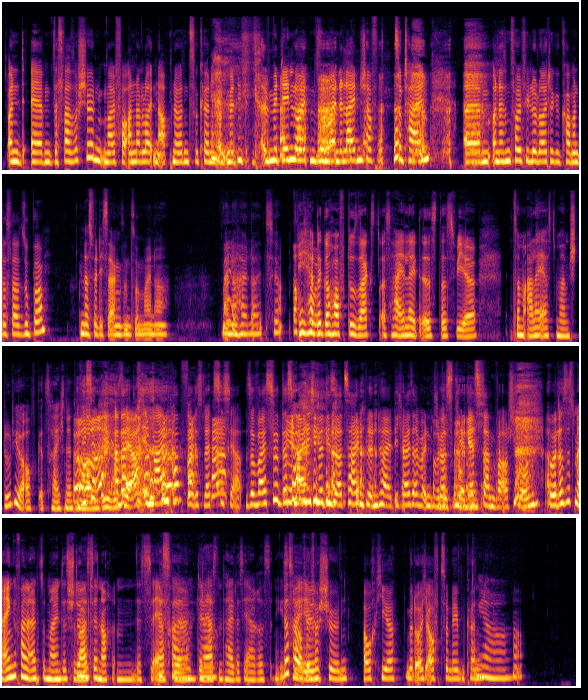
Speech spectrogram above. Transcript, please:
Und ähm, das war so schön, mal vor anderen Leuten abnörden zu können und mit, mit den Leuten so meine Leidenschaft zu teilen. Ähm, und da sind voll viele Leute gekommen und das war super. Und das würde ich sagen, sind so meine, meine Highlights, ja. Ach, Ich hatte gehofft, du sagst, das Highlight ist, dass wir zum allerersten Mal im Studio aufgezeichnet dieses Aber Jahr. in meinem Kopf war das letztes Jahr. So weißt du, das meine ich mit dieser Zeitblindheit. Ich weiß einfach nicht, Aber was das ich. gestern war schon. Aber das ist mir eingefallen, als du meintest, Stimmt. du warst ja noch das erste, Israel, den ja. ersten Teil des Jahres in Israel. Das war auf jeden Fall schön, auch hier mit euch aufzunehmen können. Ja.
